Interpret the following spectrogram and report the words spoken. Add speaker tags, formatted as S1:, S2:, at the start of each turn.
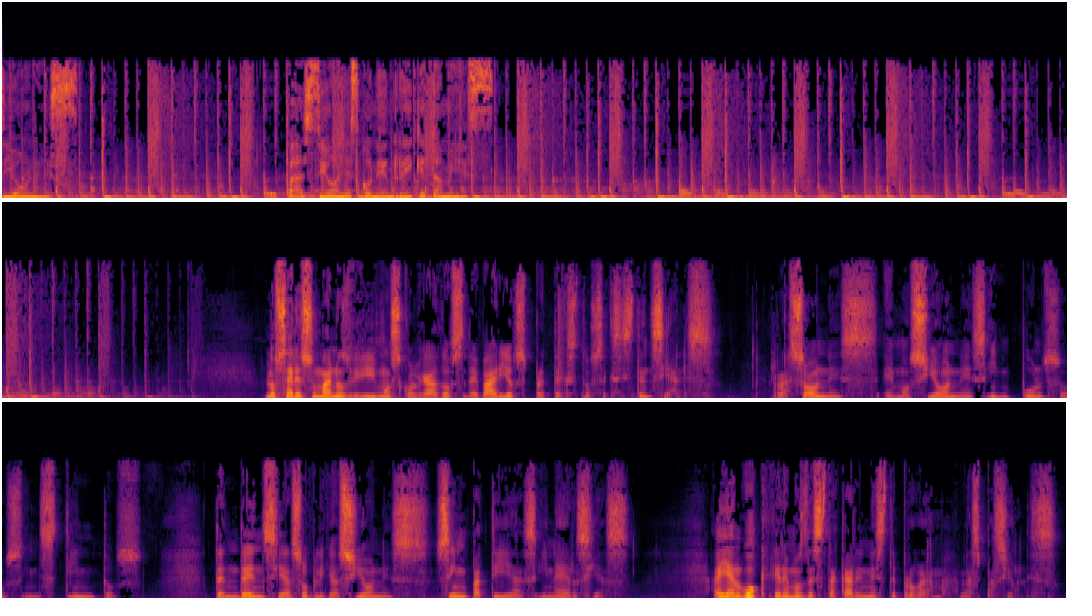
S1: Pasiones. Pasiones con Enrique Tamés.
S2: Los seres humanos vivimos colgados de varios pretextos existenciales. Razones, emociones, impulsos, instintos, tendencias, obligaciones, simpatías, inercias. Hay algo que queremos destacar en este programa, las pasiones.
